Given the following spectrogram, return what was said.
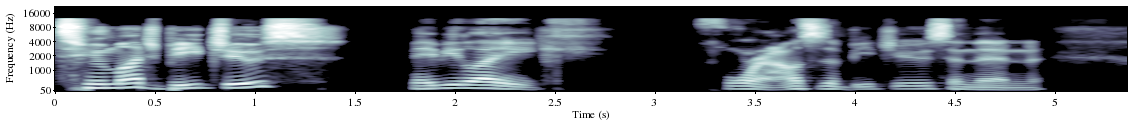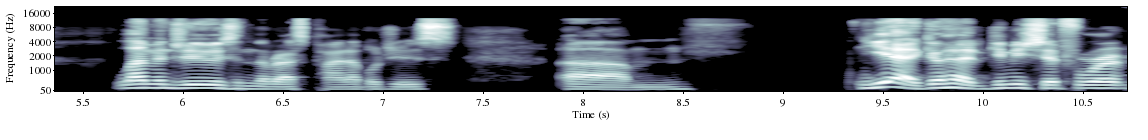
too much beet juice. Maybe like four ounces of beet juice and then lemon juice and the rest pineapple juice. Um yeah go ahead. Give me shit for it.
